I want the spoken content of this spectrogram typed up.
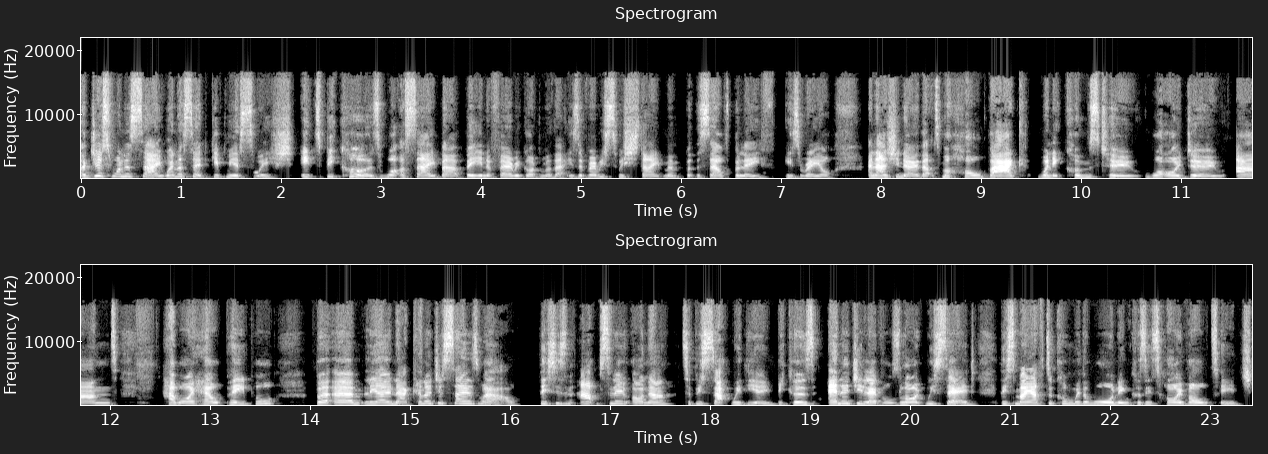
I just want to say, when I said give me a swish, it's because what I say about being a fairy godmother is a very swish statement, but the self belief is real. And as you know, that's my whole bag when it comes to what I do and how I help people. But um, Leona, can I just say as well, this is an absolute honor to be sat with you because energy levels, like we said, this may have to come with a warning because it's high voltage.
